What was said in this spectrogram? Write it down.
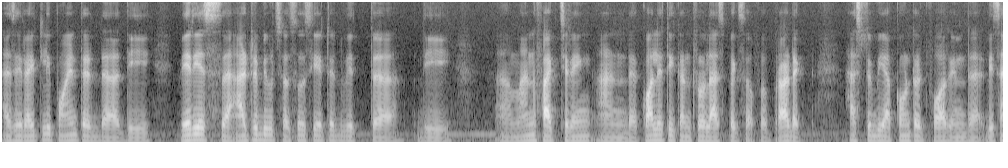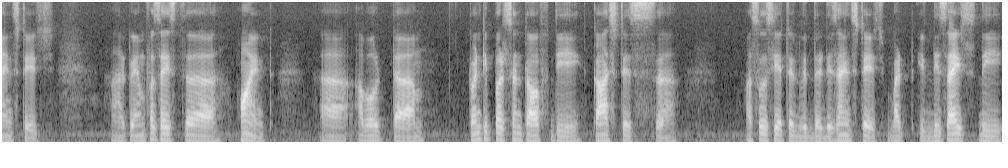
As he rightly pointed, uh, the various uh, attributes associated with uh, the uh, manufacturing and quality control aspects of a product has to be accounted for in the design stage. To emphasize the point, about 20 um, percent of the cost is associated with the design stage, but it decides the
